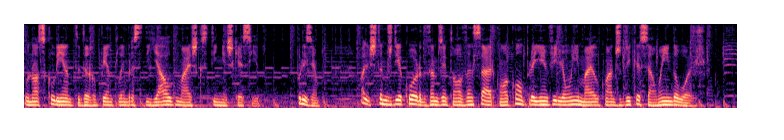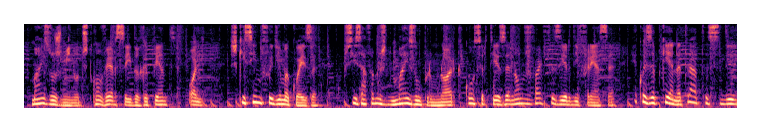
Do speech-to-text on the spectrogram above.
o nosso cliente de repente lembra-se de algo mais que se tinha esquecido. Por exemplo, olha, estamos de acordo, vamos então avançar com a compra e enviam um e-mail com a adjudicação ainda hoje. Mais uns minutos de conversa e de repente, olha, esqueci-me foi de uma coisa. Precisávamos de mais um pormenor que com certeza não vos vai fazer diferença é coisa pequena, trata-se de.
